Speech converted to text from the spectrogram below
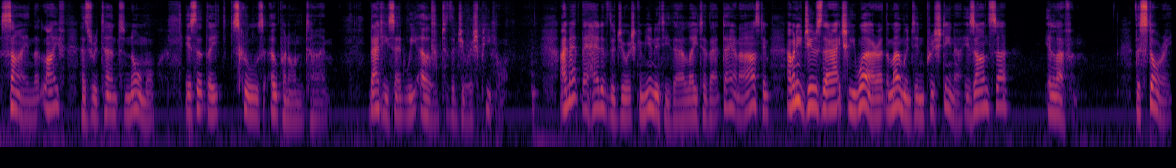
sign that life has returned to normal is that the schools open on time. That, he said, we owe to the Jewish people. I met the head of the Jewish community there later that day and I asked him how many Jews there actually were at the moment in Pristina. His answer 11. The story,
